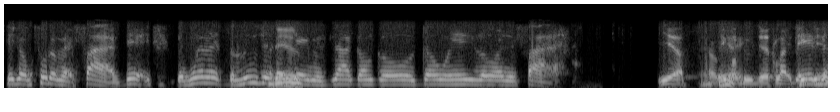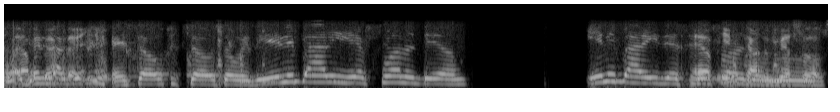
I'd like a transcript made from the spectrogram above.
they're gonna put them at five. They, the winner, the loser of that is. game is not gonna go go any lower than five. Yeah, Okay. they're gonna do just like they They're did not- not and so, so, so, is anybody in front of them? Anybody that's Have in any front kind of of them, mess ups.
